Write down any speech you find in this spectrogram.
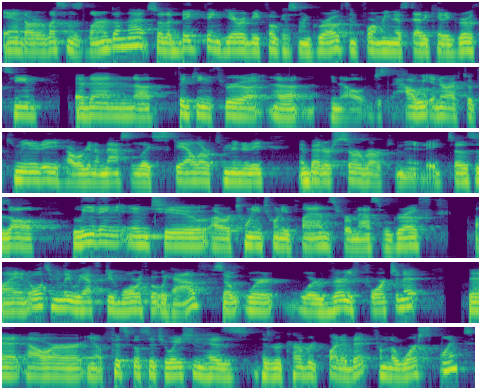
and our lessons learned on that. So the big thing here would be focus on growth and forming this dedicated growth team, and then uh, thinking through, uh, uh, you know, just how we interact with the community, how we're going to massively scale our community and better serve our community. So this is all leading into our 2020 plans for massive growth. Uh, and ultimately, we have to do more with what we have. So we're we're very fortunate that our you know fiscal situation has has recovered quite a bit from the worst point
